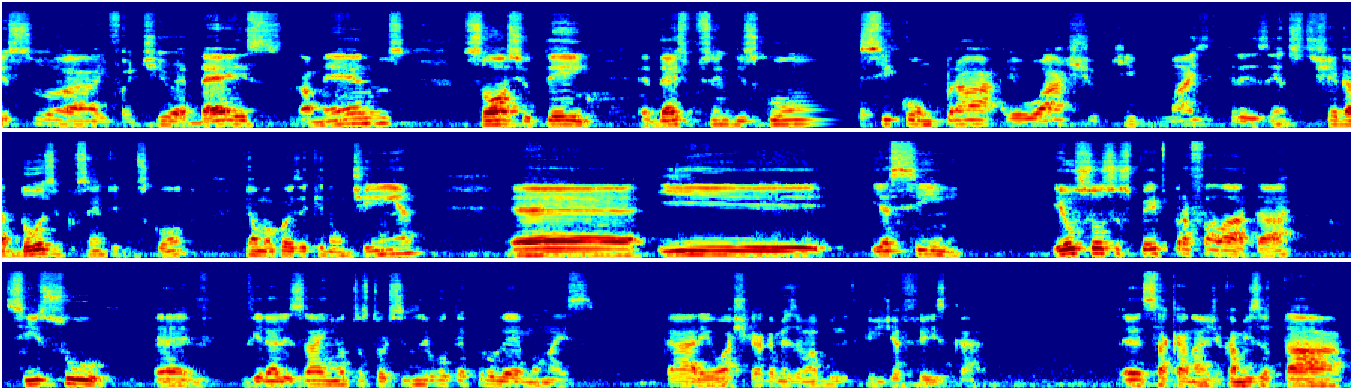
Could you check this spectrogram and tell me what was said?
isso, a infantil é 10 a menos, sócio tem é 10% de desconto. Se comprar, eu acho que mais de 300 chega a 12% de desconto, é uma coisa que não tinha. É, e, e assim, eu sou suspeito para falar, tá? Se isso é, viralizar em outras torcidas, eu vou ter problema, mas, cara, eu acho que é a camisa mais bonita que a gente já fez, cara. É sacanagem, a camisa tá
